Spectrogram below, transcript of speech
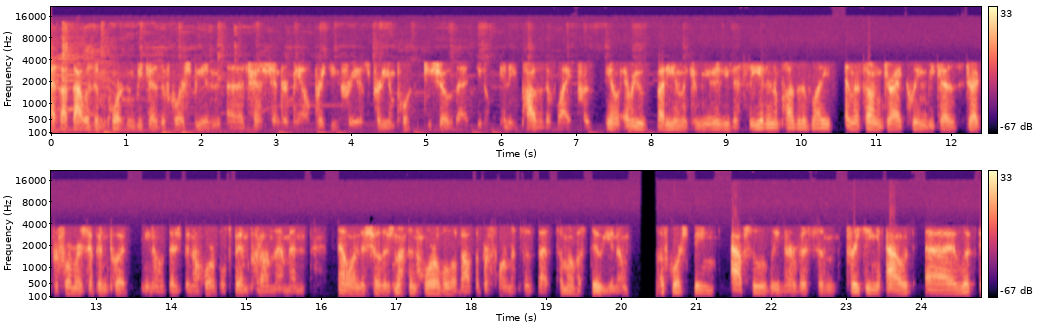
I thought that was important because, of course, being a transgender male breaking free is pretty important to show that, you know, in a positive light for, you know, everybody in the community to see it in a positive light. And the song Drag Queen, because drag performers have been put, you know, there's been a horrible spin put on them. And I wanted to show there's nothing horrible about the performances that some of us do, you know of course, being absolutely nervous and freaking out, uh, I looked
